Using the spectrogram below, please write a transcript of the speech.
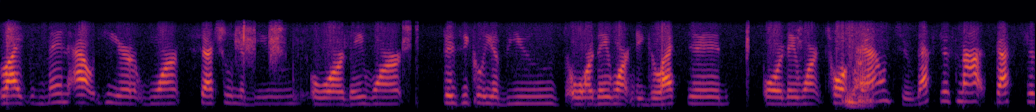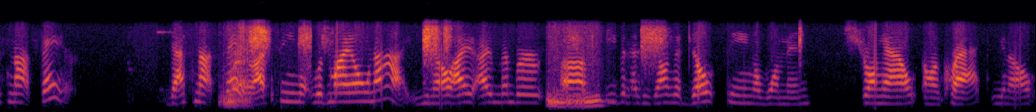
like men out here weren't sexually abused or they weren't physically abused or they weren't neglected or they weren't talked Right. down to. That's just not that's just not fair. That's not fair. Right. I've seen it with my own eye. You know, I I remember um, Mhm. even as a young adult seeing a woman strung out on crack. You know,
